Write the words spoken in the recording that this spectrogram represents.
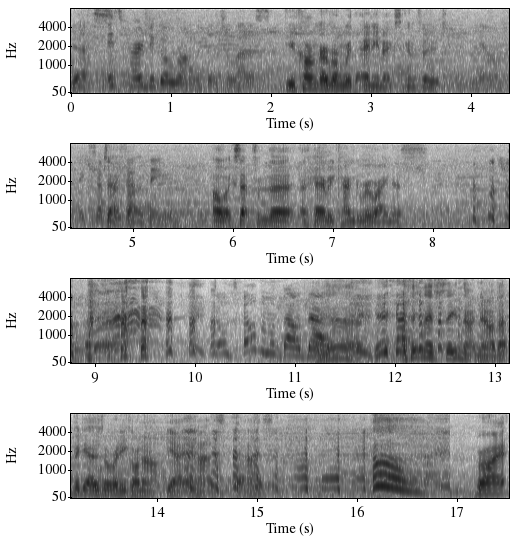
yes. It's hard to go wrong with enchiladas. you can't go wrong with any Mexican food. No, except for that thing. Oh, except from the, the hairy kangaroo anus. Don't tell them about Oh, that. yeah. I think they've seen that now. That video's already gone up. Yeah, it has. It has. right,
